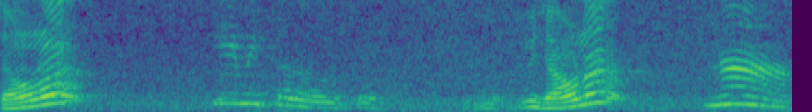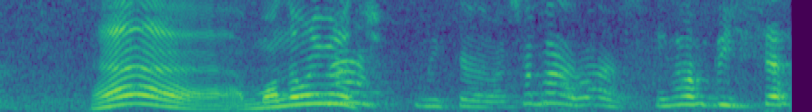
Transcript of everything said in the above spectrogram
জানো না? কে মিথ্যা বলছে? তুমি যাও না? না। হ্যাঁ মন্দামণি বেরোচ্ছে। মিথ্যা বিশ্বাস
